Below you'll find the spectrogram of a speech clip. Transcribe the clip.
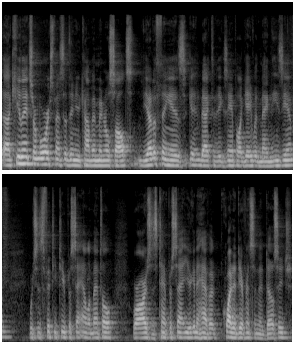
Uh, chelates are more expensive than your common mineral salts. The other thing is, getting back to the example I gave with magnesium, which is 52% elemental, where ours is 10%, you're going to have a, quite a difference in the dosage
